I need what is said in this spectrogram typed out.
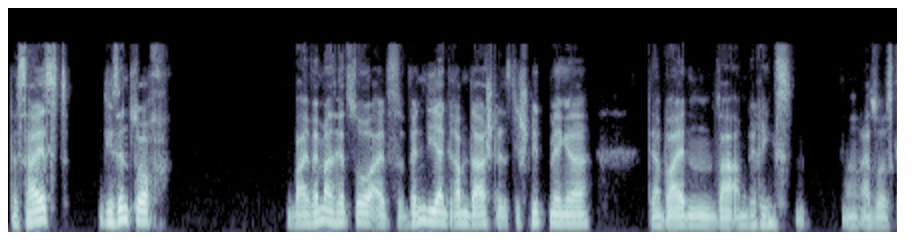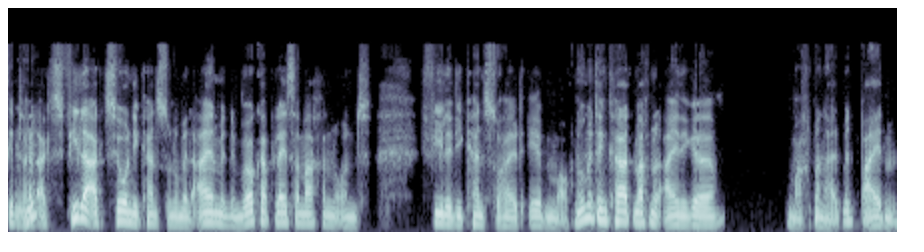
Das heißt, die sind doch, weil wenn man es jetzt so als Venn-Diagramm darstellt, ist die Schnittmenge der beiden da am geringsten. Ne? Also es gibt Mhm. halt viele Aktionen, die kannst du nur mit einem, mit dem Worker Placer machen und viele, die kannst du halt eben auch nur mit den Karten machen und einige macht man halt mit beiden.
